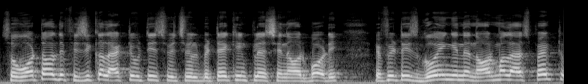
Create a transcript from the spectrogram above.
So what are the physical activities which will be taking place in our body? If it is going in a normal aspect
